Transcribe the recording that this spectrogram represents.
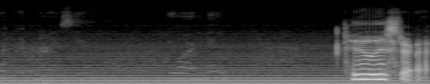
recognize you. You are new. Who is that?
